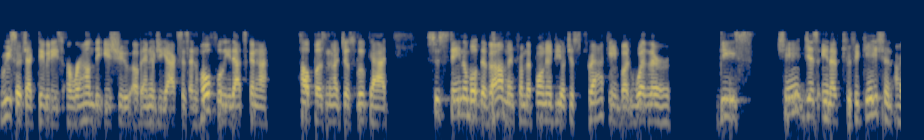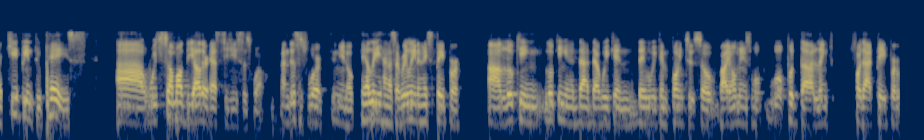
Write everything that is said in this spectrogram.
research activities around the issue of energy access, and hopefully that's going to help us not just look at sustainable development from the point of view of just tracking, but whether these changes in electrification are keeping to pace uh, with some of the other SDGs as well. And this is where you know Kelly has a really nice paper uh, looking looking at that that we can that we can point to. So by all means, we'll we'll put the link for that paper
